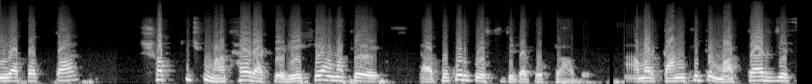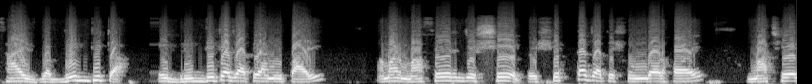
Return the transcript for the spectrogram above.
নিরাপত্তা সবকিছু মাথায় রাখে, রেখে আমাকে পুকুর প্রস্তুতিটা করতে হবে। আমার কাঙ্ক্ষিত মাত্রার যে সাইজ বা বৃদ্ধিটা, এই বৃদ্ধিটা যাতে আমি পাই, আমার মাছের যে শেপ এই শেপটা যাতে সুন্দর হয়, মাছের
